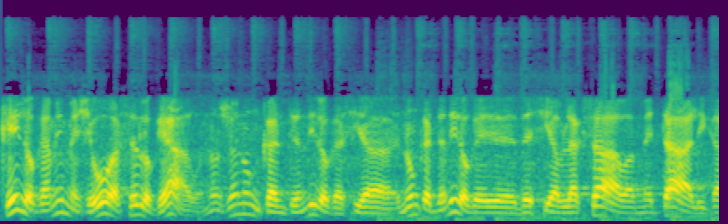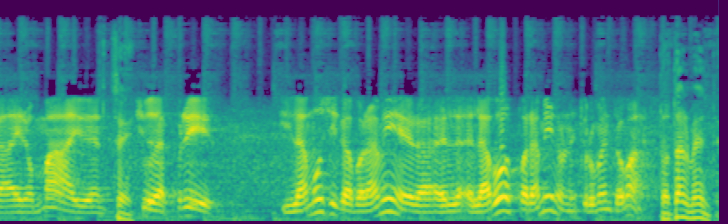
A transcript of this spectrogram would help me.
que es lo que a mí me llevó a hacer lo que hago, ¿no? Yo nunca entendí lo que hacía, nunca entendí lo que decía Black Sabbath, Metallica, Iron Maiden, Sí. Judas Priest. Y la música para mí era, el- la voz para mí era un instrumento más. totalmente,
